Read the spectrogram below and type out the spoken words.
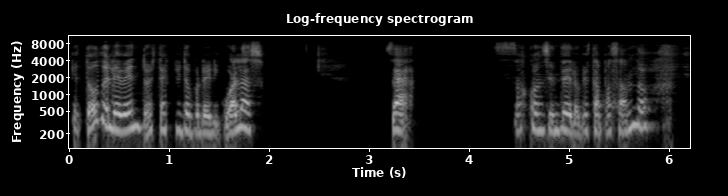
Que todo el evento está escrito por Eric Wallace. O sea, ¿sos consciente de lo que está pasando?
